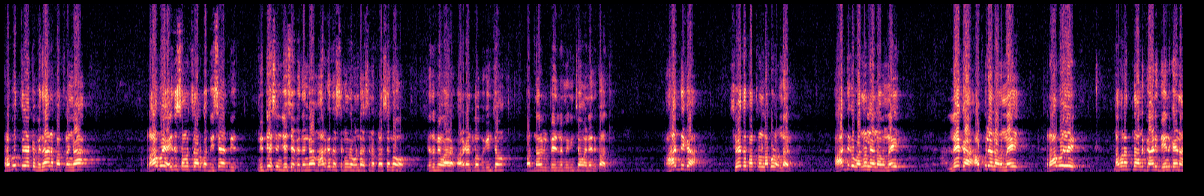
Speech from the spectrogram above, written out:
ప్రభుత్వం యొక్క విధాన పత్రంగా రాబోయే ఐదు సంవత్సరాలు ఒక దిశ నిర్దేశం చేసే విధంగా మార్గదర్శకంగా ఉండాల్సిన ప్రసంగం ఏదో మేము అరగంటలో ముగించాం పద్నాలుగు పేజీలో ముగించాం అనేది కాదు. ఆర్థిక శ్వేతపత్రంలో కూడా ఉండాలి. ఆర్థిక వనరులు ఎలా ఉన్నాయి? లేక అప్పులు ఎలా ఉన్నాయి? రాబోయే నవరత్నాలకు కానీ దేనికైనా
